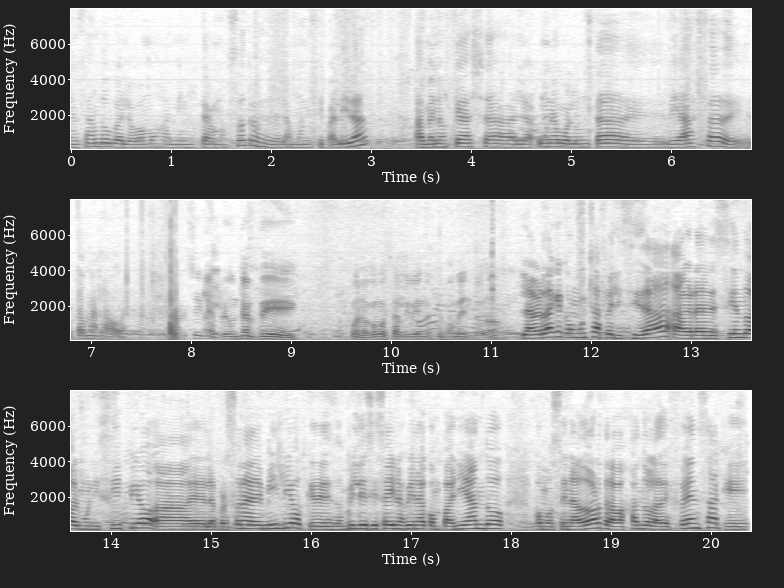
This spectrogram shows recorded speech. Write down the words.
pensando que lo vamos a administrar nosotros desde la municipalidad, a menos que haya una voluntad de, ASA de tomar la obra. Marcela, preguntarte bueno, ¿cómo están viviendo este momento, no? La verdad que con mucha felicidad, agradeciendo al municipio, a la persona de Emilio, que desde 2016 nos viene acompañando como senador, trabajando en la defensa, que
